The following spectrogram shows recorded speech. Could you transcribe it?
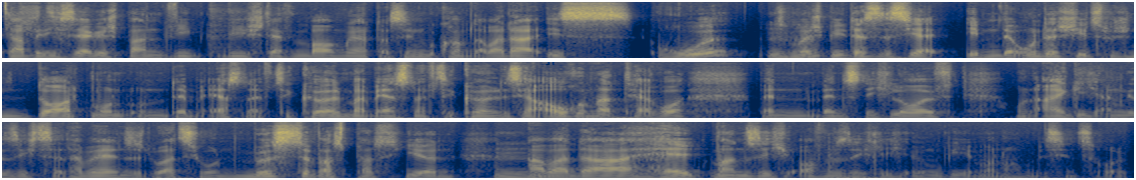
da bin ich sehr gespannt, wie, wie Steffen Baumgart das hinbekommt. Aber da ist Ruhe. Zum Mhm. Beispiel, das ist ja eben der Unterschied zwischen Dortmund und dem ersten FC Köln. Beim ersten FC Köln ist ja auch immer Terror, wenn es nicht läuft. Und eigentlich angesichts der Tabellensituation müsste was passieren. Mhm. Aber da hält man sich offensichtlich irgendwie immer noch ein bisschen zurück.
